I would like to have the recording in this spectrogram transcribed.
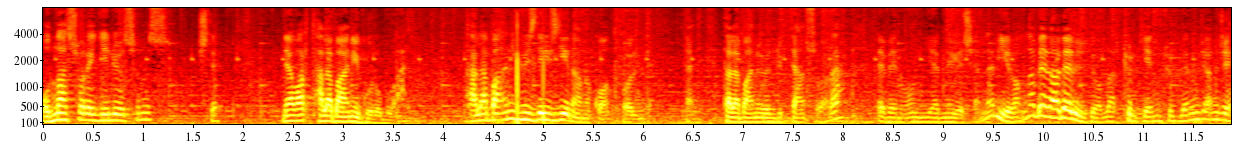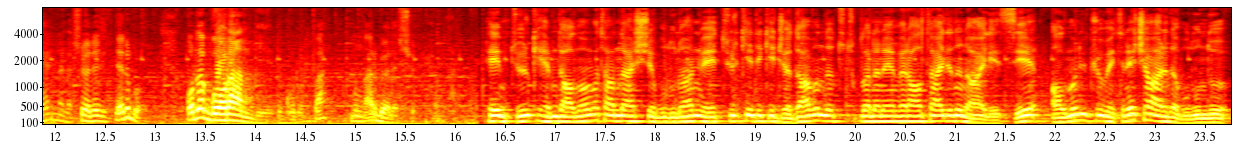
Ondan sonra geliyorsunuz işte ne var? Talabani grubu var. Talabani %100 İran'ın kontrolünde. Yani Talabani öldükten sonra efendim onun yerine geçenler İran'la beraber izliyorlar. Türkiye'nin, Türklerin canı cehenneme. Söyledikleri bu. Orada Goran diye bir grup var. Bunlar böyle söylüyorlar. Hem Türk hem de Alman vatandaşlığı bulunan ve Türkiye'deki cadı avında tutuklanan Enver Altaylı'nın ailesi Alman hükümetine çağrıda bulundu.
